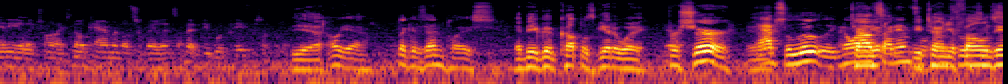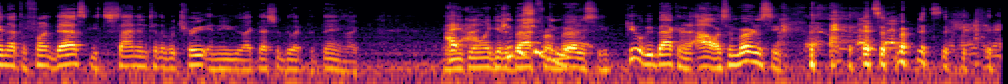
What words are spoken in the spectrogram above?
any electronics, no camera, no surveillance. I bet people would pay for something. Like Yeah, Oh yeah. Like a Zen place. it'd be a good couple's getaway. For sure. Yeah. Absolutely. No Turn outside your, influ- You turn your phones in at the front desk. You sign into the retreat, and you like that should be like the thing. Like, and I- you can only get it back for do that. emergency. People be back in an hour. It's an emergency. it's emergency. that. What is it, man?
